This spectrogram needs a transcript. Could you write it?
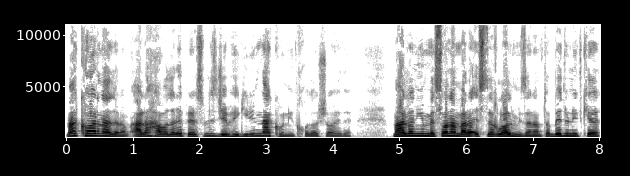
من کار ندارم. الان هواداره پرسپولیس جبهگیری نکنید خدا شاهده. من الان یه مثالم برای استقلال می‌زنم تا بدونید که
